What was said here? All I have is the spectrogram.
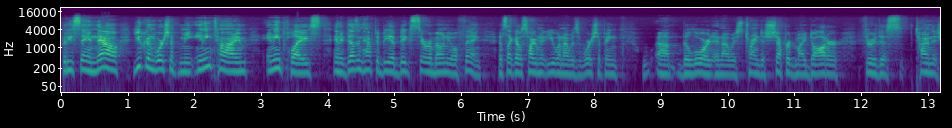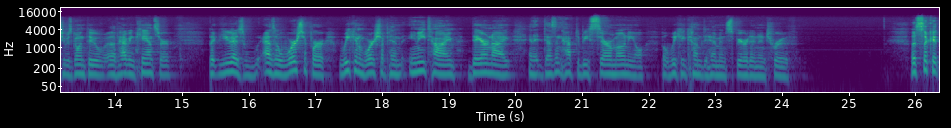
But He's saying now you can worship me anytime, any place, and it doesn't have to be a big ceremonial thing. It's like I was talking to you when I was worshiping um, the Lord and I was trying to shepherd my daughter through this time that she was going through of having cancer. But you, as, as a worshiper, we can worship Him anytime, day or night, and it doesn't have to be ceremonial, but we can come to Him in spirit and in truth. Let's look at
